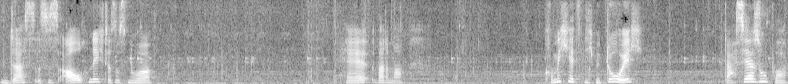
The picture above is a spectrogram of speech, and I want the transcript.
Das ist es auch nicht. Das ist nur... Hä? Warte mal. Komme ich jetzt nicht mit durch? Das ist ja super.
